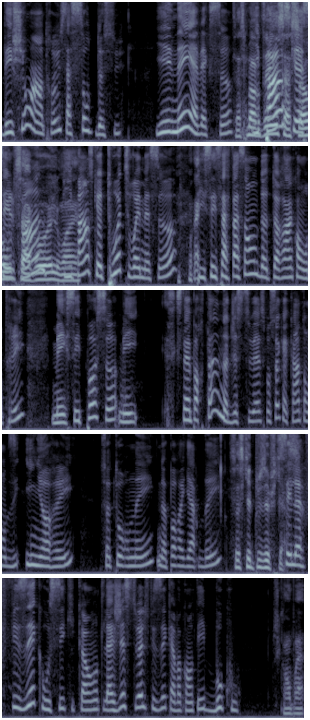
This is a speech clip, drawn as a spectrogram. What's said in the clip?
des chiots entre eux, ça saute dessus. Il est né avec ça. Ça se Il mordit, pense ça que c'est saute, le ça fun, roule. Ouais. il pense que toi, tu vas aimer ça. Ouais. Puis c'est sa façon de te rencontrer. Mais c'est pas ça. Mais c'est important, notre gestuelle. C'est pour ça que quand on dit ignorer, se tourner, ne pas regarder, C'est ce qui est le plus efficace. c'est le physique aussi qui compte. La gestuelle physique, elle va compter beaucoup. Je comprends.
